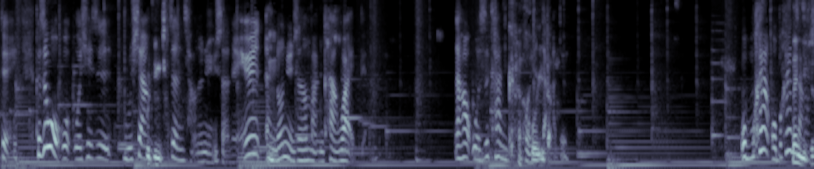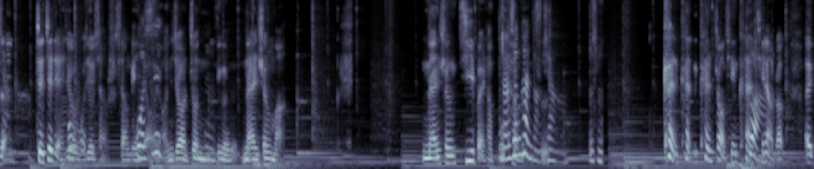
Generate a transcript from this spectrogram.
对。可是我我我其实不像正常的女生哎、欸，因为很多女生都蛮看外表，嗯、然后我是看回答的。我不看，我不看长相。那你知道这这点就我就想想跟你聊聊，你知道就那个男生吗？男生基本上不看。男生看长相啊，不是吗？看看看照片，看前两张，哎，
